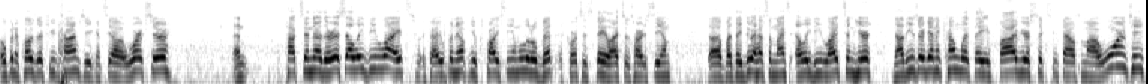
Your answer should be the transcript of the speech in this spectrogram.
open and close it a few times so you can see how it works here. And tucks in there. There is LED lights. If I open it up, you can probably see them a little bit. Of course, it's daylight, so it's hard to see them. Uh, but they do have some nice LED lights in here. Now, these are going to come with a five-year, 60,000 mile warranty.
